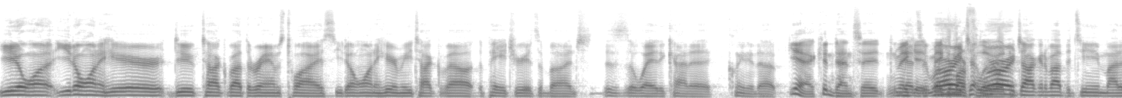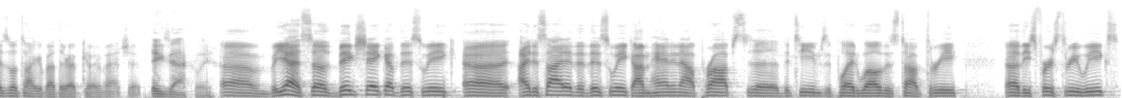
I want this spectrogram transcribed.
You don't want you don't want to hear Duke talk about the Rams twice. You don't want to hear me talk about the Patriots a bunch. This is a way to kind of clean it up. Yeah, condense it, make it, it. make we're, it ta- we're already talking about the team. Might as well talk about their upcoming matchup. exactly. Um, but yeah, so the big shakeup this week. Uh, I decided that this week I'm handing out props to the teams that played well this top three, uh, these first three weeks.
